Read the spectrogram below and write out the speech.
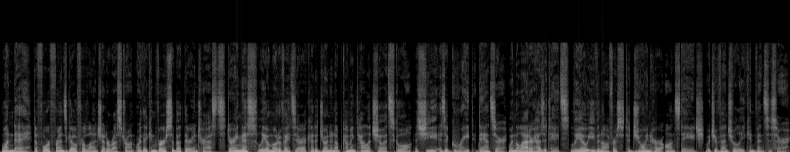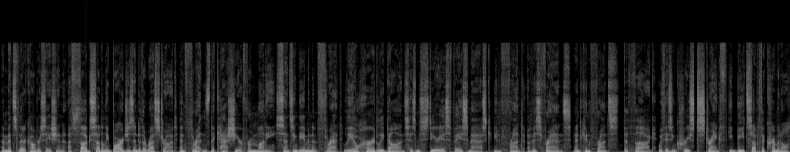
One day, the four friends go for lunch at a restaurant where they converse about their interests. During this, Leo motivates Erica to join an upcoming talent show at school as she is a great dancer. When the latter hesitates, Leo even offers to join her on stage, which eventually convinces her. Amidst their conversation, a thug suddenly barges into the restaurant and threatens the cashier for money. Sensing the imminent threat, Leo hurriedly dons his mysterious face mask in front of his friends and confronts the thug. With his increased strength, he beats up the criminal,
